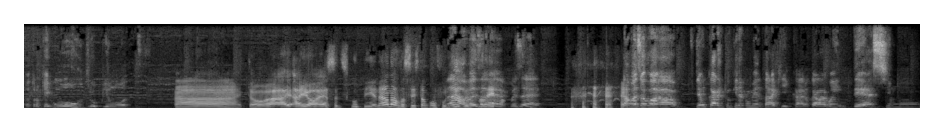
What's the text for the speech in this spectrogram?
Eu troquei com outro piloto. Ah, então. Aí, aí, ó, essa desculpinha. Não, não, vocês estão confundidos. Não, mas falei... é, mas é. tá, mas agora. Ah, tem um cara que eu queria comentar aqui, cara. O cara largou em décimo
